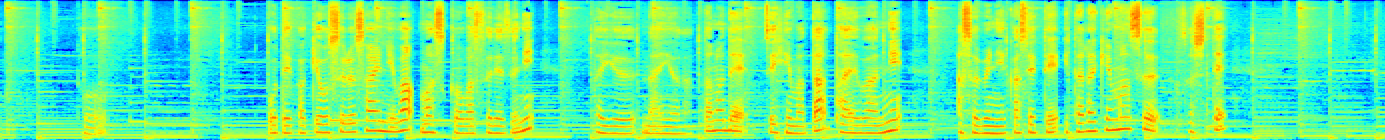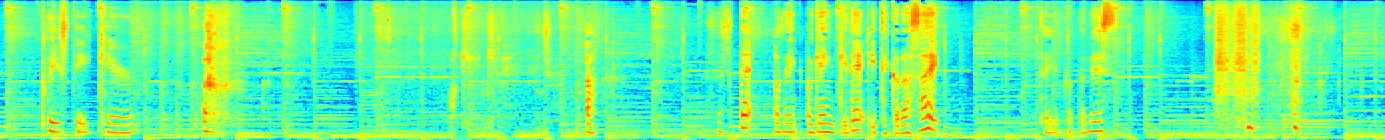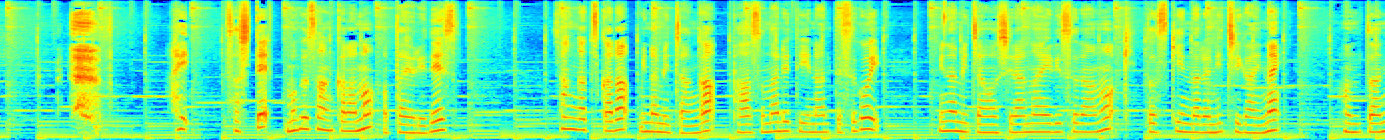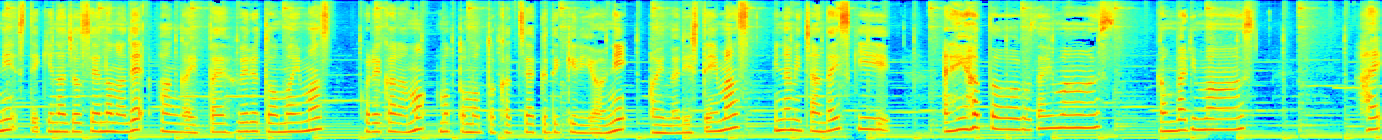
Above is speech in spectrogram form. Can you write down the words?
とお出かけをする際にはマスクを忘れずにという内容だったのでぜひまた台湾に遊びに行かせていただきます。そして Please take care. お元気で。あそしておでお元気でいてください。ということです。はい。そしてもぐさんからのお便りです。3月からみなみちゃんがパーソナリティなんてすごい。みなみちゃんを知らないリスナーもきっと好きになるに違いない。本当に素敵な女性なのでファンがいっぱい増えると思います。これからももっともっと活躍できるようにお祈りしています。みなみちゃん大好き。ありがとうございます。頑張ります。はい。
